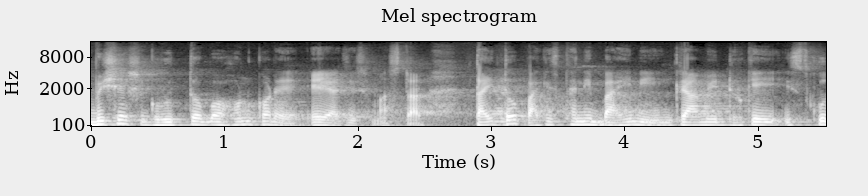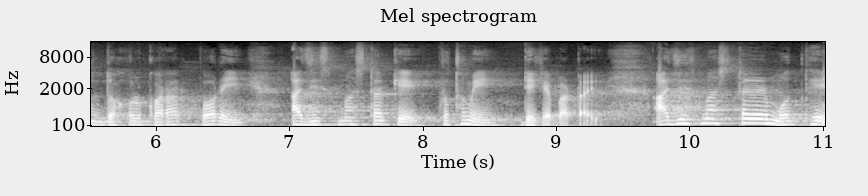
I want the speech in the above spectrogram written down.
বিশেষ গুরুত্ব বহন করে এই আজিজ মাস্টার। তাই তো পাকিস্তানি বাহিনী গ্রামে ঢুকেই স্কুল দখল করার পরেই আজিজ মাস্টারকে প্রথমেই ডেকে পাঠায়। আজিজ মাস্টারের মধ্যে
